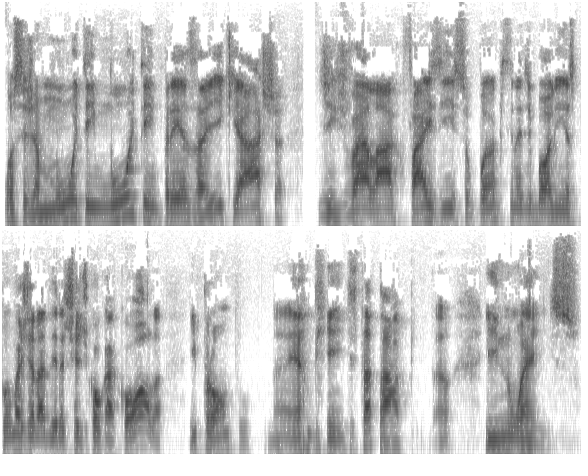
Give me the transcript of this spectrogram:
Ou seja, muito, tem muita empresa aí que acha de vai lá, faz isso, põe uma piscina de bolinhas, põe uma geladeira cheia de Coca-Cola e pronto, né? É ambiente startup. Tá? E não é isso,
